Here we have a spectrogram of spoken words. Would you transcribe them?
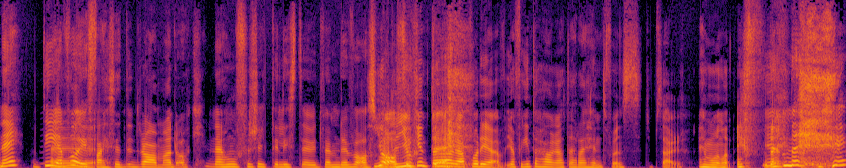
Nej, det var ju Eh. faktiskt ett drama dock. När hon försökte lista ut vem det var som Jag hade gjort inte det. höra på det. jag fick inte höra att det hade hänt förrän typ så här, en månad efter. Ja, nej, nej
